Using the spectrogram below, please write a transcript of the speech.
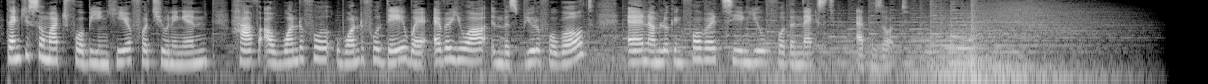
Thank you so much for being here, for tuning in. Have a wonderful, wonderful day wherever you are in this beautiful world. And I'm looking forward seeing you for the next episode.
